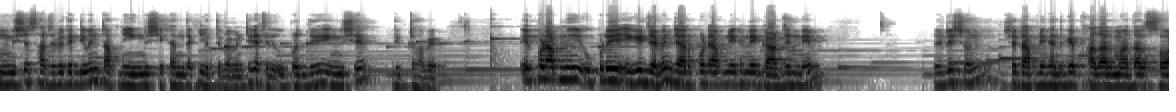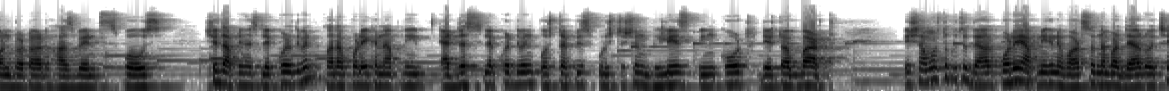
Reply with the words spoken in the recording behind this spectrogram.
ইংলিশে সার্টিফিকেট দিবেন, তো আপনি ইংলিশ এখান থেকে লিখতে পারবেন, ঠিক আছে? উপরের দিকে ইংলিশে লিখতে হবে। এরপর আপনি উপরে এগিয়ে যাবেন, যার পরে আপনি এখানে গার্জেন নেম রিলেশন সেটা আপনি এখান থেকে father mother son daughter husband spouse সেটা আপনি এখানে সিলেক্ট করে দেবেন, করার পরে এখানে আপনি অ্যাড্রেস সিলেক্ট করে দেবেন post office police station village pincode date of birth এই সমস্ত কিছু দেওয়ার পরে আপনি এখানে হোয়াটসঅ্যাপ নাম্বার দেওয়া রয়েছে,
